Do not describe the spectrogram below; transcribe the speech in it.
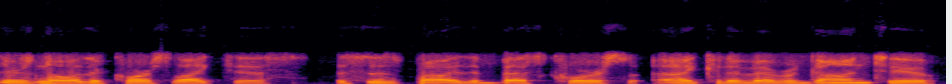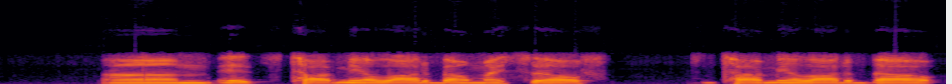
there's no other course like this. This is probably the best course I could have ever gone to. Um, it's taught me a lot about myself. It's taught me a lot about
